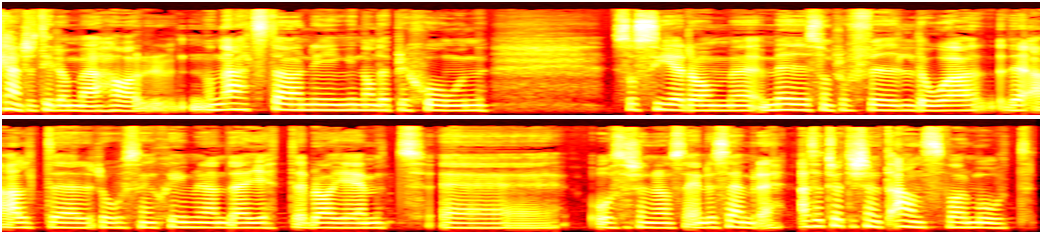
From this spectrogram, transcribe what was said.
kanske till och med har någon ätstörning, någon depression. Så ser de mig som profil då, där allt är rosenskimrande, jättebra jämt. Eh, och så känner de sig ännu sämre. Alltså jag tror att jag känner ett ansvar mot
